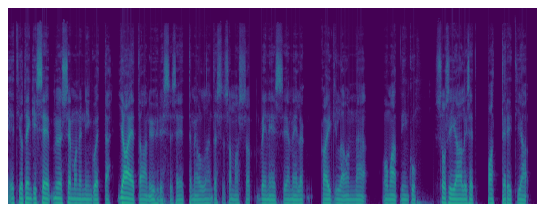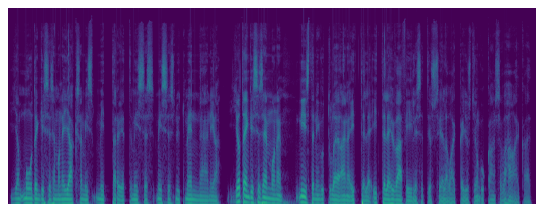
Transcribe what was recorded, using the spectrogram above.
et jotenkin se myös semmoinen, niin kuin, että jaetaan yhdessä se, että me ollaan tässä samassa veneessä ja meillä kaikilla on nämä omat niin kuin, sosiaaliset patterit ja, ja muutenkin se semmoinen jaksamismittari, että missä nyt mennään ja jotenkin se semmoinen, niistä niin kuin, tulee aina itselle, itselle hyvä fiilis, että jos siellä vaikka just jonkun kanssa vähän aikaa, että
